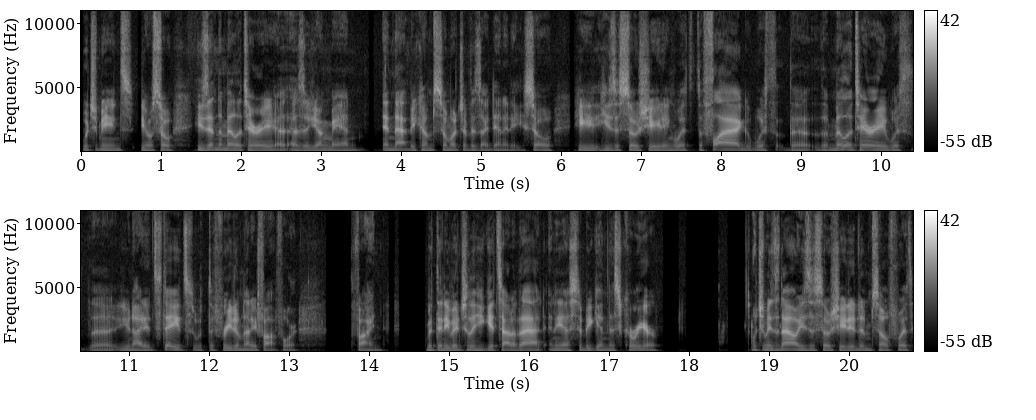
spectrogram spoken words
which means you know so he's in the military as a young man and that becomes so much of his identity. So he he's associating with the flag with the the military with the United States with the freedom that he fought for. Fine. But then eventually he gets out of that and he has to begin this career which means now he's associated himself with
